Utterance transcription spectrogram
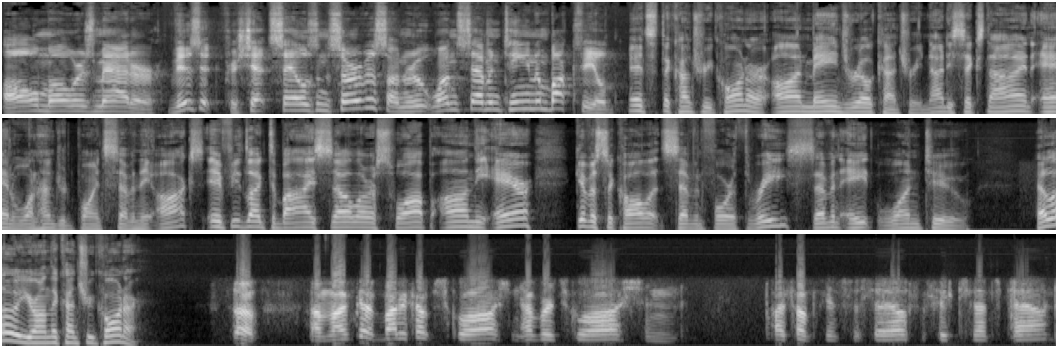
all mowers matter. Visit Frechette Sales and Service on Route 117 in Buckfield. It's the Country Corner on Maine's Real Country, 96.9 and 100.7 The Ox. If you'd like to buy, sell, or swap on the air, give us a call at 743 7812. Hello, you're on the Country Corner. So, um, I've got buttercup squash and Hubbard squash and pie pumpkins for sale for 50 cents a pound.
